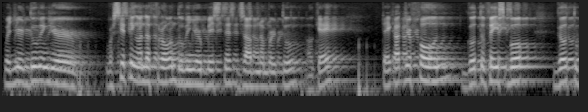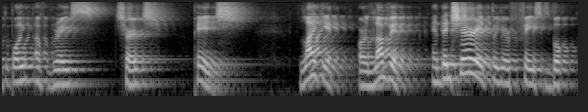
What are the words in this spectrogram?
when you're doing your, we're sitting on the throne doing your business, job number two, okay? Take out your phone, go to Facebook, go to Point of Grace Church page, like it or love it, and then share it to your Facebook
